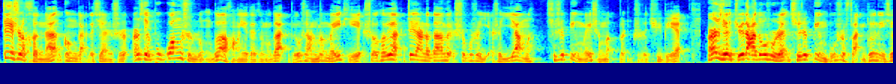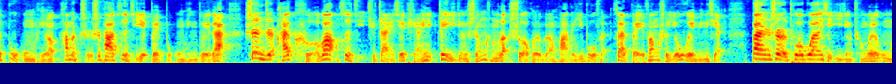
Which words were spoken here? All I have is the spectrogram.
这是很难更改的现实，而且不光是垄断行业在这么干，比如像什么媒体、社科院这样的单位，是不是也是一样呢？其实并没什么本质的区别。而且绝大多数人其实并不是反对那些不公平，他们只是怕自己被不公平对待，甚至还渴望自己去占一些便宜。这已经形成了社会文化的一部分，在北方是尤为明显。办事儿托关系已经成为了共。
